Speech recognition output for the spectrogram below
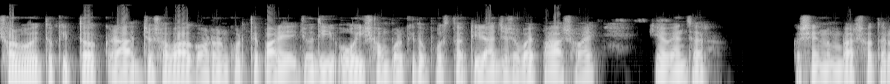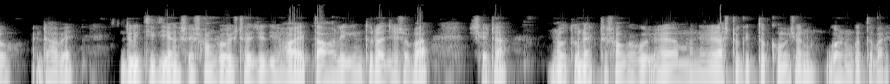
সর্বহিত কৃতক রাজ্যসভা গঠন করতে পারে যদি ওই সম্পর্কিত প্রস্তাবটি রাজ্যসভায় পাশ হয়। কি হবে অ্যান্সার কোশ্চেন নাম্বার সতেরো। এটা হবে। দুই তৃতীয়াংশের সংখ্যাগরিষ্ঠ যদি হয়, তাহলে কিন্তু রাজ্যসভা সেটা নতুন একটা সংখ্যা মানে রাষ্ট্রকৃত কমিশন গঠন করতে পারে।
